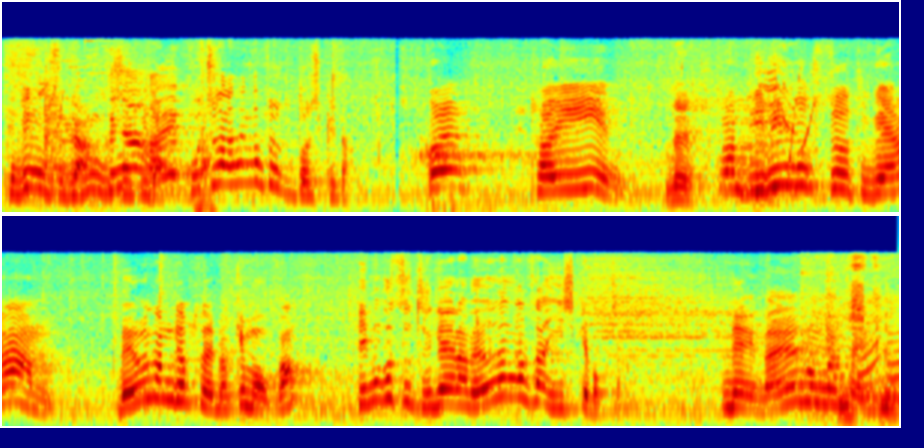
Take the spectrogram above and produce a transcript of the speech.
비빔국수 야, 비빔국수 그냥 시키자. 아예 고추장 생강초도 더 시키자. 그래. 저희 네. 그럼 비빔국수 두 개랑 매운 삼겹살 몇 개 먹을까? 비빔국수 두 개랑 매운 삼겹살 20개 먹자. 네, 매운 삼겹살 20개?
